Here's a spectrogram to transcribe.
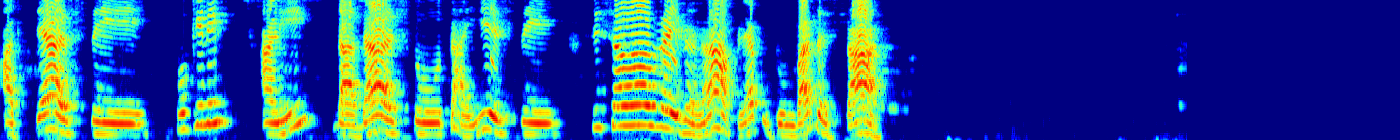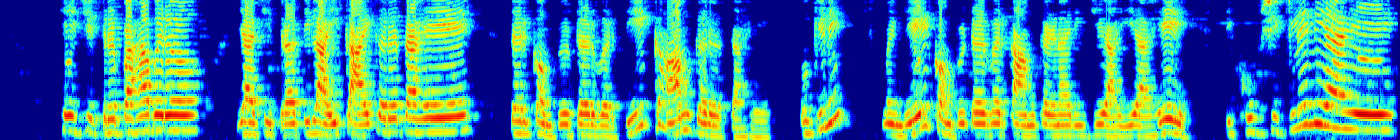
आत्या असते हो की नाही? आणि दादा असतो ताई असते ते सगळे जण आपल्या कुटुंबात असतात. हे चित्र पहा बरं. या चित्रातील आई काय करत आहे? तर कम्प्युटर वरती काम करत आहे. हो की नाही? म्हणजे कॉम्प्युटरवर काम करणारी जी आई आहे ती खूप शिकलेली आहे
